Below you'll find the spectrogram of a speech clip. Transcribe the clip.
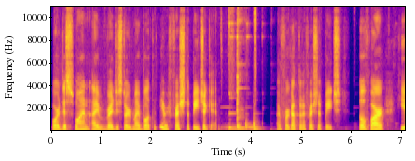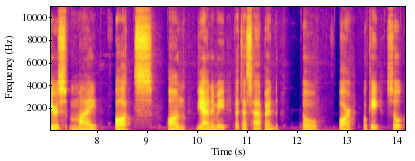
for this one, I registered my bot. Let me refresh the page again. I forgot to refresh the page. So far, here's my thoughts on the anime that has happened so far. Okay, so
